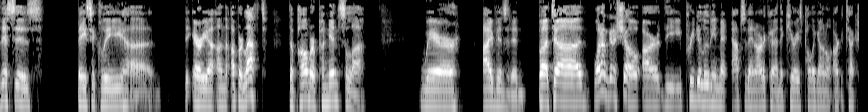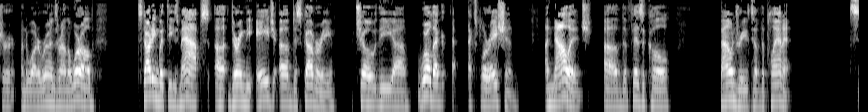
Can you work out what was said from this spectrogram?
this is basically uh, the area on the upper left, the Palmer Peninsula, where I visited. But uh, what I'm going to show are the pre-Diluvian maps of Antarctica and the curious polygonal architecture underwater ruins around the world. Starting with these maps uh, during the Age of Discovery, show the uh, world exploration, a knowledge of the physical boundaries of the planet.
